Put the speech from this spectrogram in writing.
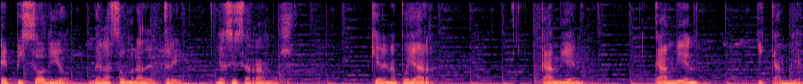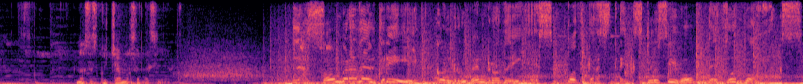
Episodio de La Sombra del Tri. Y así cerramos. ¿Quieren apoyar? Cambien, cambien y cambien. Nos escuchamos en la siguiente. La Sombra del Tri con Rubén Rodríguez, podcast exclusivo de Footbox.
